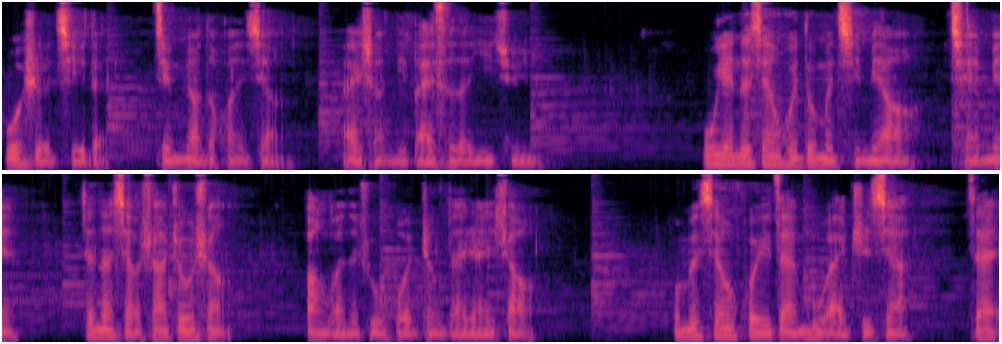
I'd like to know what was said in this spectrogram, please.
我舍弃了精妙的幻想，爱上你白色的衣裙。屋檐的相会多么奇妙，前面在那小沙洲上，傍晚的烛火正在燃烧。我们相会在暮霭之下，在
